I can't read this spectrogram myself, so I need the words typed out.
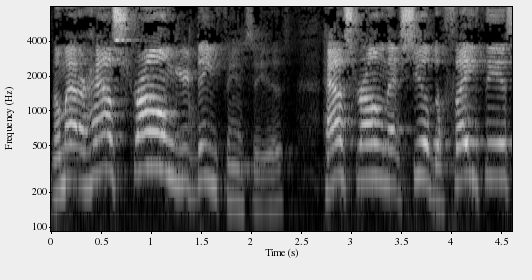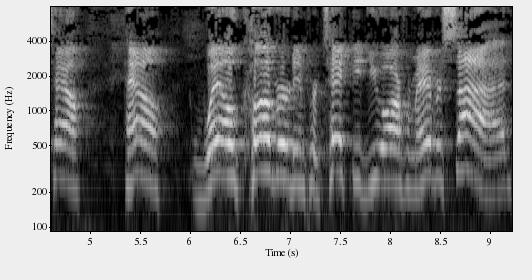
no matter how strong your defense is, how strong that shield of faith is, how, how well covered and protected you are from every side,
